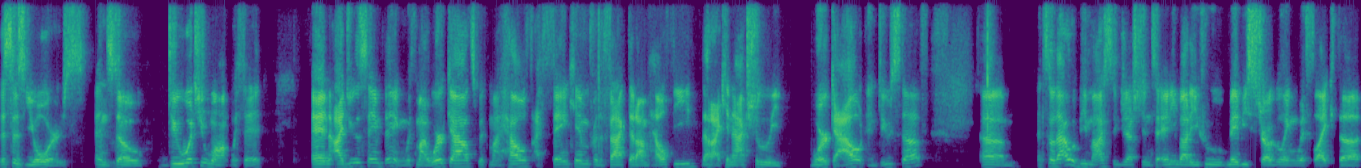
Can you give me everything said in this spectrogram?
This is yours. And mm-hmm. so do what you want with it. And I do the same thing with my workouts, with my health. I thank him for the fact that I'm healthy, that I can actually work out and do stuff. Um, and so that would be my suggestion to anybody who may be struggling with like the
